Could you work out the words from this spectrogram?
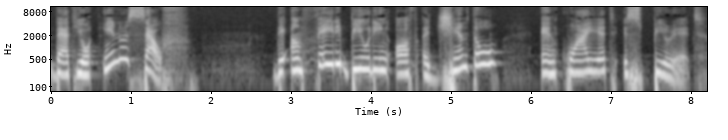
that your inner self the unfading beauty of a gentle and quiet spirit,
